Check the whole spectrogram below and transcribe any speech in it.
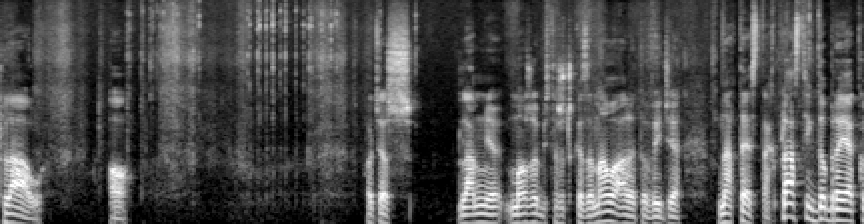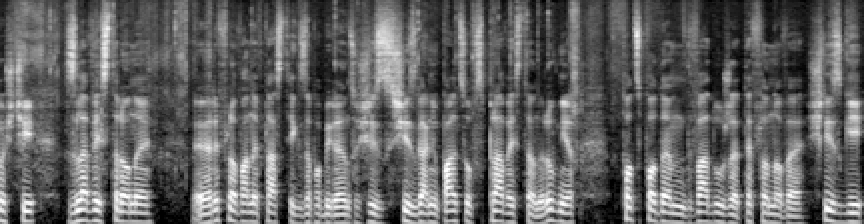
claw. O. Chociaż dla mnie może być troszeczkę za mało, ale to wyjdzie na testach. Plastik dobrej jakości, z lewej strony y, ryflowany plastik zapobiegający śliz- ślizganiu palców, z prawej strony również. Pod spodem dwa duże teflonowe ślizgi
